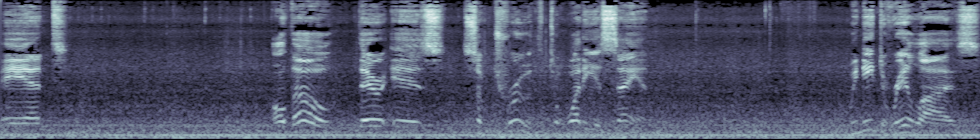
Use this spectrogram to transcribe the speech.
And although there is some truth to what he is saying, we need to realize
